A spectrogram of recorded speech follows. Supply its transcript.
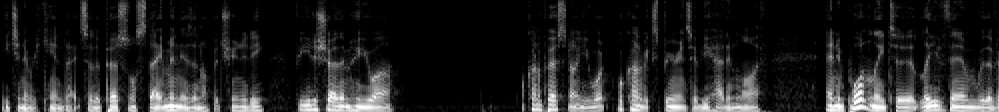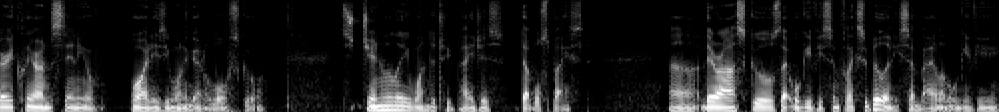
each and every candidate. So the personal statement is an opportunity for you to show them who you are. What kind of person are you? What, what kind of experience have you had in life? And importantly, to leave them with a very clear understanding of why it is you want to go to law school. It's generally one to two pages, double spaced. Uh, there are schools that will give you some flexibility. So Baylor will give you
